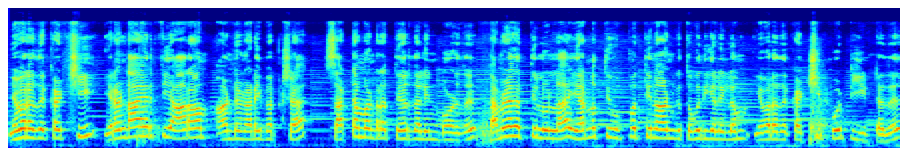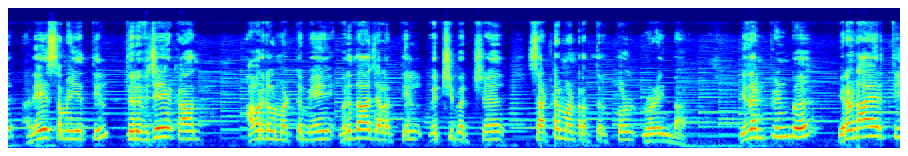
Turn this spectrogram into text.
இவரது கட்சி இரண்டாயிரத்தி ஆறாம் ஆண்டு நடைபெற்ற சட்டமன்ற தேர்தலின் பொழுது தமிழகத்தில் உள்ள இருநூத்தி முப்பத்தி நான்கு தொகுதிகளிலும் இவரது கட்சி போட்டியிட்டது. அதே சமயத்தில் திரு. விஜயகாந்த் அவர்கள் மட்டுமே விருதாஜலத்தில் வெற்றி பெற்று சட்டமன்றத்திற்குள் நுழைந்தார். இதன் பின்பு இரண்டாயிரத்தி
